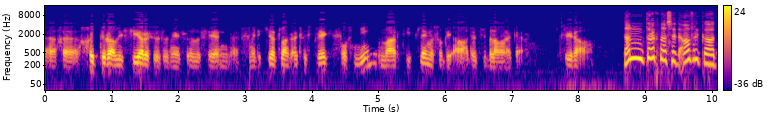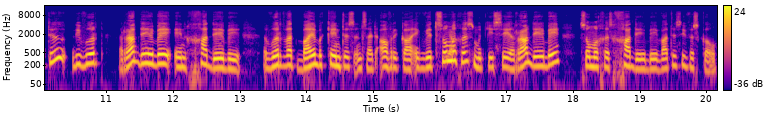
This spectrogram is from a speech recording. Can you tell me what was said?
gegeneraliseer is soos mense hulle sê en met die keerklank uitgespreek of nie, maar die klem is op die a, dit is die belangrike. Tweede a. Dan terug na Suid-Afrika toe, die woord radebe en gadebe, 'n woord wat baie bekend is in Suid-Afrika. Ek weet sommiges ja. moet jy sê radebe, sommiges gadebe. Wat is die verskil?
